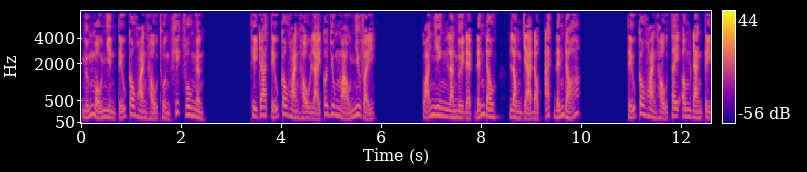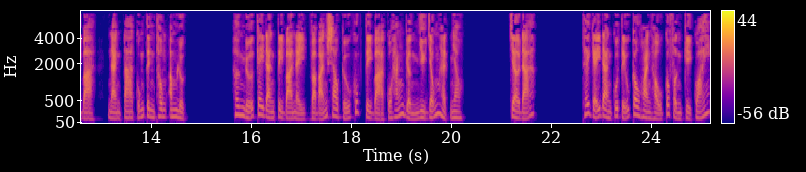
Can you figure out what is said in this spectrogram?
ngưỡng mộ nhìn tiểu câu hoàng hậu thuần khiết vô ngần. Thì ra tiểu câu hoàng hậu lại có dung mạo như vậy. Quả nhiên là người đẹp đến đâu, lòng dạ độc ác đến đó. Tiểu câu hoàng hậu tay ông đàn tỳ bà, nàng ta cũng tinh thông âm luật. Hơn nữa cây đàn tỳ bà này và bản sao cửu khúc tỳ bà của hắn gần như giống hệt nhau. Chờ đã. Thế gãy đàn của tiểu câu hoàng hậu có phần kỳ quái.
